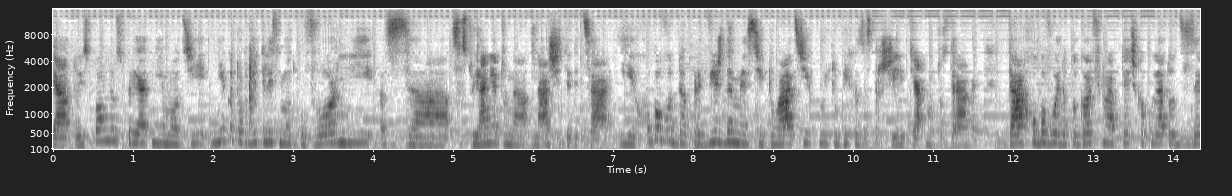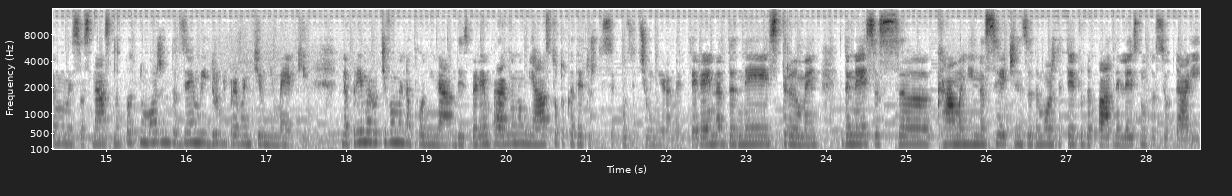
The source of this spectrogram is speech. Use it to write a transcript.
лято, изпълнено с приятни емоции, ние като родители сме отговорни за състоянието на нашите деца и е хубаво да предвиждаме ситуации, които биха застрашили тяхното здраве. Да, хубаво е да подготвим аптечка, която да вземаме с нас на път, но можем да вземем и други превентивни мерки. Например, отиваме на планина, да изберем правилно мястото, където ще се позиционираме. Терена да не е стръмен, да не е с камъни насечен, за да може детето да падне лесно лесно да се удари,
